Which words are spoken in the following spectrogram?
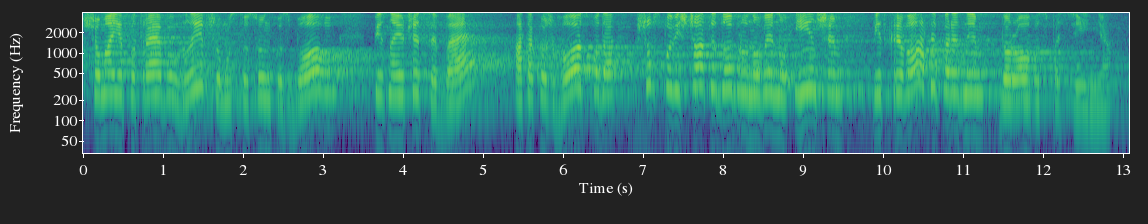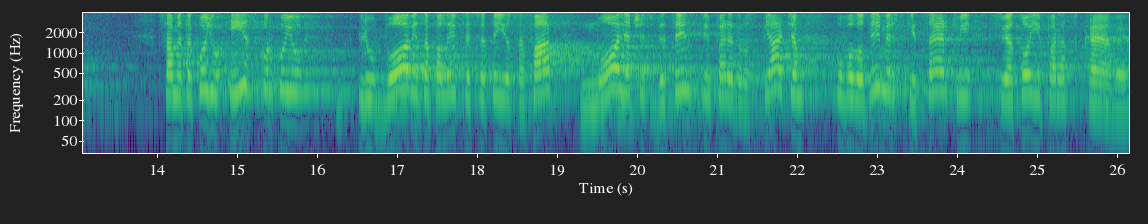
що має потребу в глибшому стосунку з Богом, пізнаючи себе, а також Господа, щоб сповіщати добру новину іншим, відкривати перед Ним дорогу спасіння. Саме такою іскоркою любові запалився святий Йосафат, молячись в дитинстві перед розп'яттям у Володимирській церкві святої Параскеви.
